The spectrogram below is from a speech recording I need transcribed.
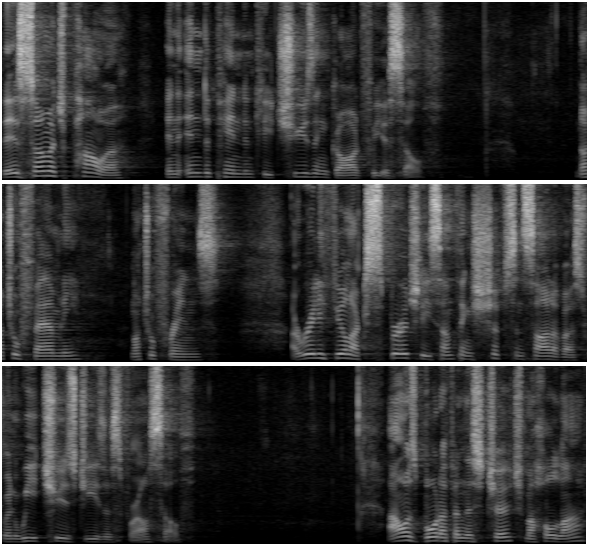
There's so much power in independently choosing God for yourself. Not your family, not your friends. I really feel like spiritually something shifts inside of us when we choose Jesus for ourselves. I was brought up in this church my whole life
